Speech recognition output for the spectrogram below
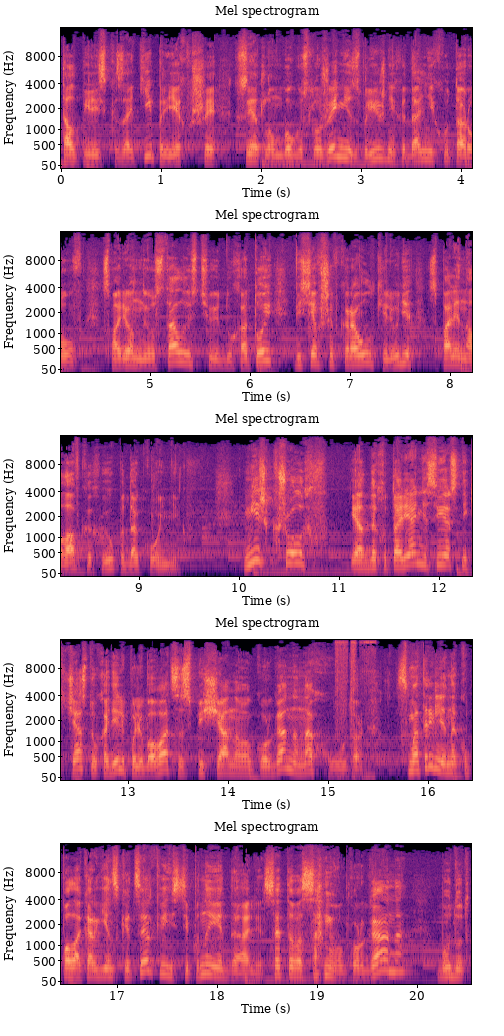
толпились казаки, приехавшие к светлому богослужению с ближних и дальних хуторов, сморенные усталостью и духотой, висевшие в караулке, люди спали на лавках и у подоконников. Мишка Шолохов и однохуторяне-сверстники часто уходили полюбоваться с песчаного кургана на хутор. Смотрели на купола Каргинской церкви и степные дали. С этого самого кургана будут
